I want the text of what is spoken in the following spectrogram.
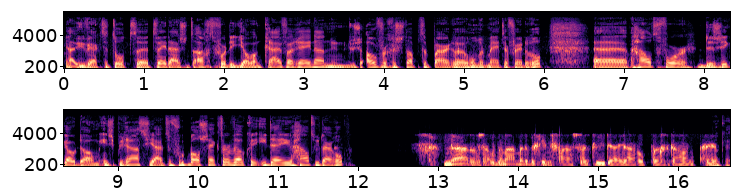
Ja, u werkte tot uh, 2008 voor de Johan Cruijff Arena. Nu dus overgestapt een paar uh, honderd meter verderop. Uh, haalt voor de Ziggo Dome inspiratie uit de voetbalsector. Welke ideeën haalt u daarop? Nou, dat was eigenlijk met name de beginfase dat ik die idee daarop gedaan heb. Okay.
